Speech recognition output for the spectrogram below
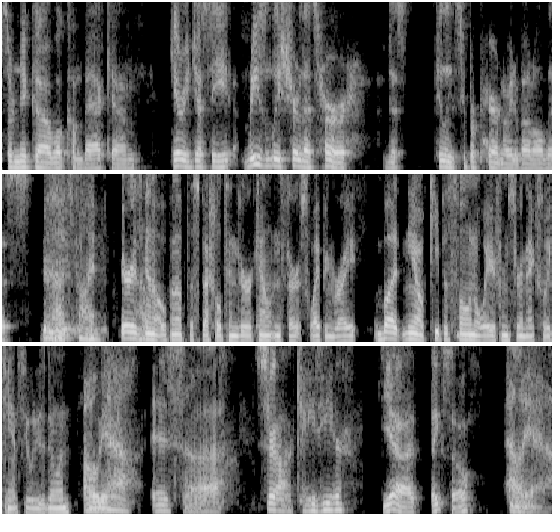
So Nick uh, will come back. Um, Gary, Jesse, reasonably sure that's her. just feeling super paranoid about all this. No, it's fine. Gary's gonna open up the special Tinder account and start swiping right, but you know, keep his phone away from Sir Nick so he can't see what he's doing. Oh yeah, is uh Sir Arcade here? Yeah, I think so. Hell yeah.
